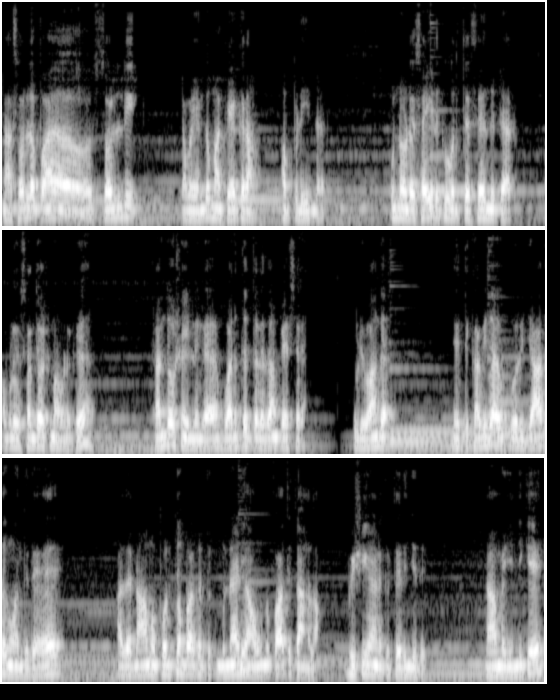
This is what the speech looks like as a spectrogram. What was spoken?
நான் சொல்ல பா சொல்லி அவன் எங்கம்மா கேட்குறான் அப்படின்னார். உன்னோட சைடுக்கு ஒருத்தர் சேர்ந்துட்டார். அவ்வளோ சந்தோஷமா அவனுக்கு சந்தோஷம் இல்லைங்க வருத்தத்தில் தான் பேசுகிறேன் இப்படி வாங்க. நேற்று கவிதாவுக்கு ஒரு ஜாதகம் வந்தது. அதை நாம் பொருத்தம் பார்க்கறதுக்கு முன்னாடி அவங்க பார்த்துட்டாங்களாம். விஷயம் எனக்கு தெரிஞ்சுது. நாம் இன்றைக்கே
